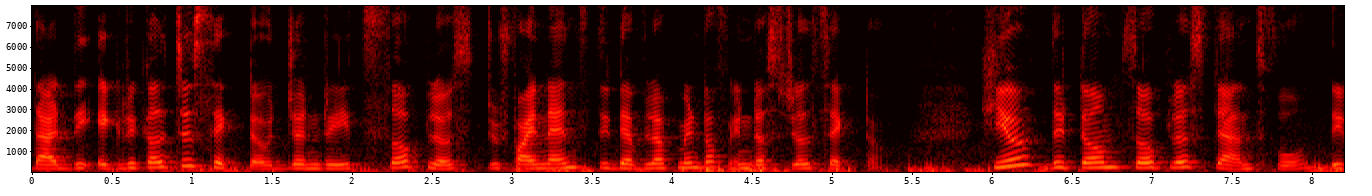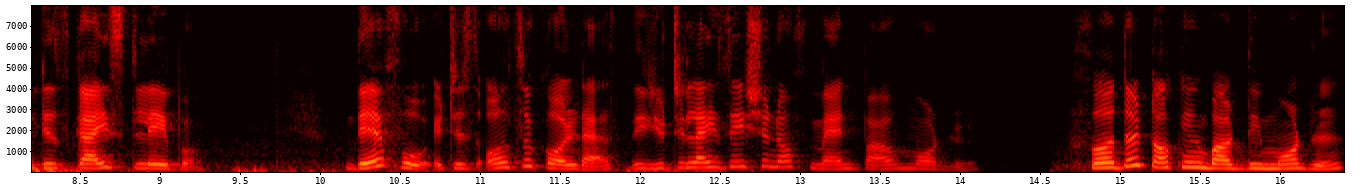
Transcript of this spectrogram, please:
that the agriculture sector generates surplus to finance the development of industrial sector here, the term surplus stands for the disguised labor. Therefore, it is also called as the utilization of manpower model. Further talking about the model,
